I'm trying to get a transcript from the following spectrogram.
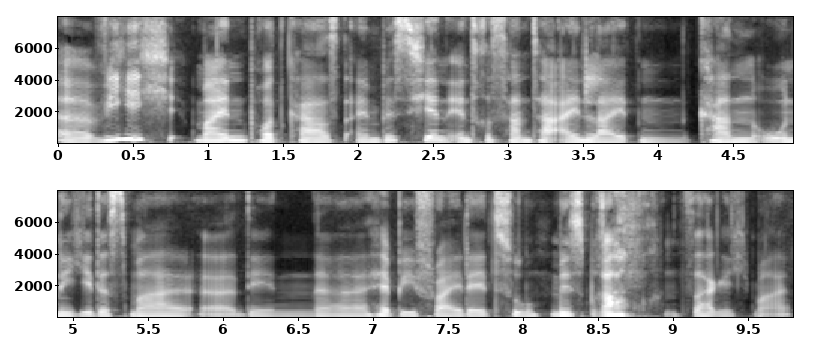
wie ich meinen Podcast ein bisschen interessanter einleiten kann, ohne jedes Mal äh, den äh, Happy Friday zu missbrauchen, sage ich mal.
